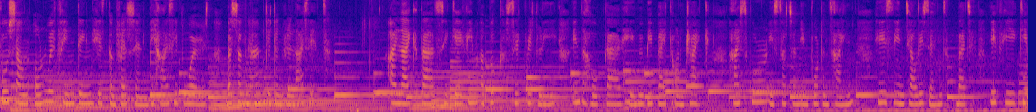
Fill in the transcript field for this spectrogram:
Fu Song always hinting his confession behind his words, but Seung Nan didn't realize it. I like that she gave him a book secretly in the hope that he will be back on track. High school is such an important time. He is intelligent, but if he keep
